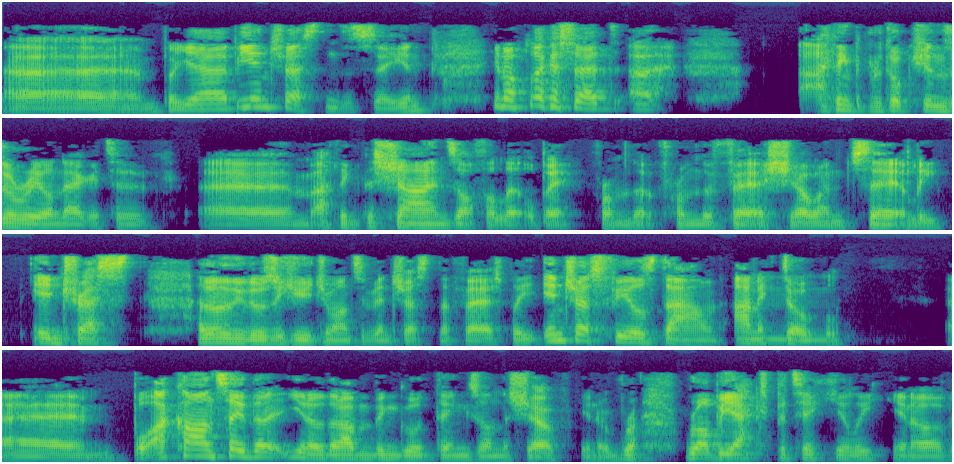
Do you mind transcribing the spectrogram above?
Um, but yeah, it'd be interesting to see. And you know, like I said, uh, I think the production's a real negative. Um, I think the shine's off a little bit from the from the first show, and certainly interest. I don't think there was a huge amount of interest in the first, but interest feels down anecdotally. Mm. Um, but I can't say that you know there haven't been good things on the show. You know, Robbie X particularly. You know, I've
